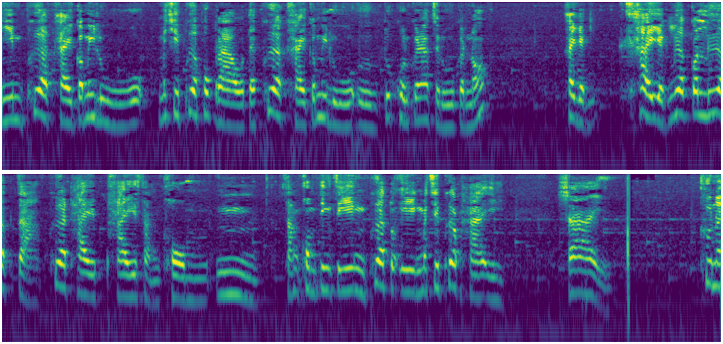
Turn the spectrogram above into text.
นี้เพื่อใครก็ไม่รู้ ไม่ใช่เพื่อพวกเรา แต่เพื่อใครก็ไม่รู้เออทุกคนก็น่าจะรู้กันเนาะใครอยาก ใครอยากเลือกก็เลือกจากเพื่อไทยภัยสังคม อืม สังคมจริง ๆ เพื่อตัวเองไม่ใช่เพื่อภัย ใช่ คือใน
